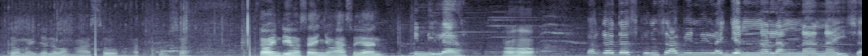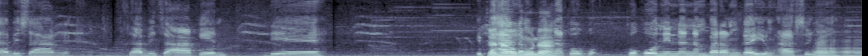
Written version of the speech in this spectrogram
Ito may dalawang aso at pusa. Ito hindi ho sa inyo aso yan. nila. Oho. Pagkatas kung sabi nila dyan na lang nanay, sabi sa akin, sabi sa akin, di Yan ipaalam ko muna. na kuku- kukunin na ng barangay yung aso Oo, nyo. oo.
